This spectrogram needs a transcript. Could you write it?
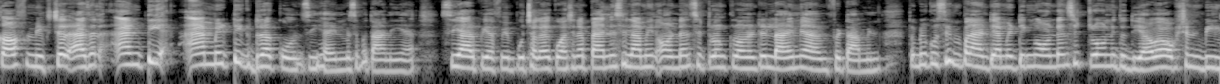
cough mixture as an anti emetic drug कौन सी है? इनमें से बतानी है। सीआरपीएफ में पूछा गया क्वेश्चन है। पेनिसिलामिन ऑन्डन सिट्रोन क्रोनेटेड लाइम या एम्फिटामिन तो बिल्कुल सिंपल एंटी एमिटिक में ऑन्डन सिट्रोन ही तो दिया हुआ है ऑप्शन बी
